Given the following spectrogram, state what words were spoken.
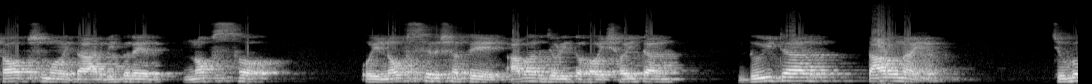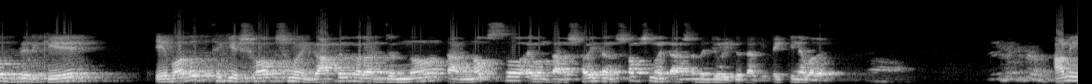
সব সময় তার ভিতরের নফস ওই নফসের সাথে আবার জড়িত হয় শয়তান। দুইটার তাড়নায় যুবকদেরকে এবাদত থেকে সব সময় গাফেল করার জন্য তার নফস এবং তার শয়তান সব সময় তার সাথে জড়িত থাকে, ঠিক কিনা বলেন? আমি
